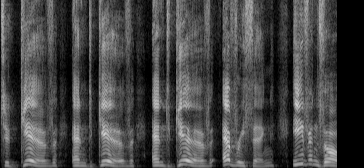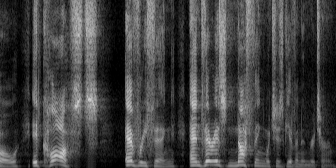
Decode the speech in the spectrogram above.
to give and give and give everything, even though it costs everything, and there is nothing which is given in return.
